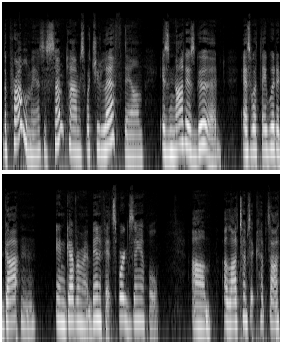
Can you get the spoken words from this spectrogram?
the problem is, is sometimes what you left them is not as good as what they would have gotten in government benefits. For example, um, a lot of times it cuts off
